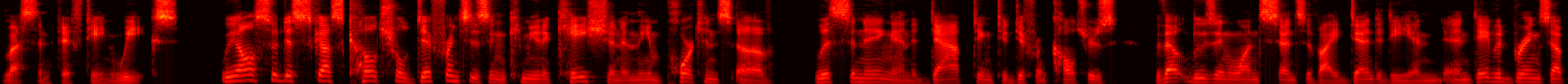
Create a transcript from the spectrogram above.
less than 15 weeks. We also discuss cultural differences in communication and the importance of listening and adapting to different cultures without losing one's sense of identity. And, and David brings up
